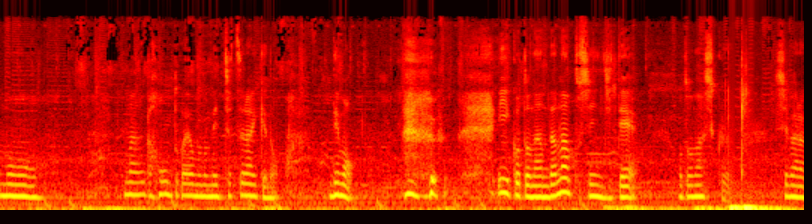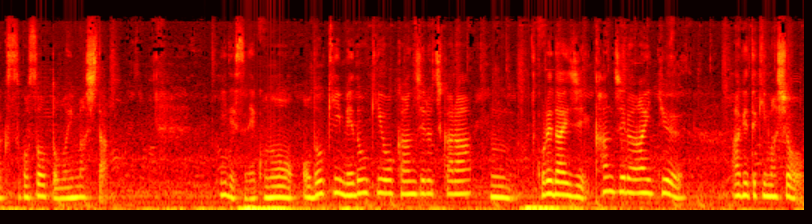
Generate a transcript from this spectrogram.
もうなんか本とか読むのめっちゃ辛いけど。でも いいことなんだなと信じておとなしくしばらく過ごそうと思いました。いいですね。このおどきめどきを感じる力。うん。これ大事。感じる IQ 上げてきましょ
